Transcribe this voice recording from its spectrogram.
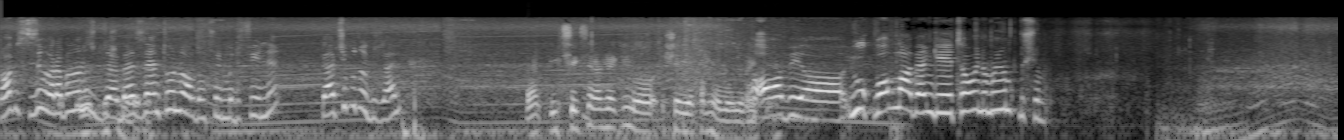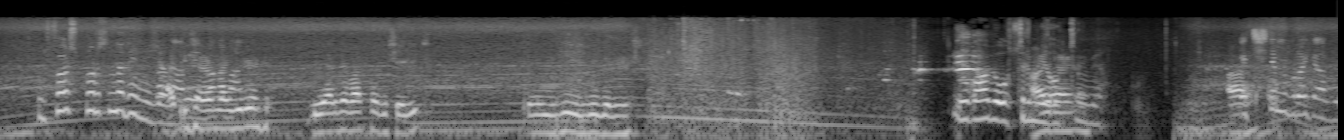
Abi sizin arabanız Unutmuşum güzel. Ben öyle. Zentorn aldım full modifiyeli. Gerçi bu da güzel. Ben ilk 80 alacaktım da o şey yapamıyor bu olarak. Abi ya. Yok vallahi ben GTA oynamayı unutmuşum. First person'da deneyeceğim. Hadi Abi, sen bak. yürü. Bir yerde varsa bir şeylik. Seni izliye izliye geliriz. Yok abi oturmuyor Aynen. oturmuyor. Aa, Yetişti mi Burak abi?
